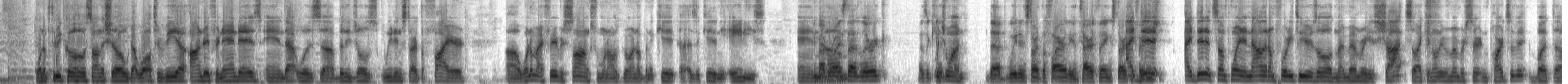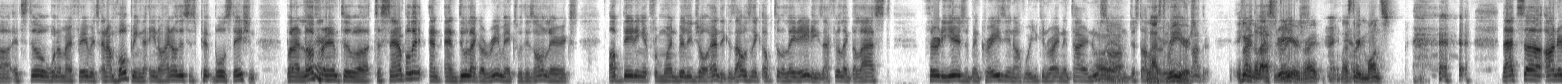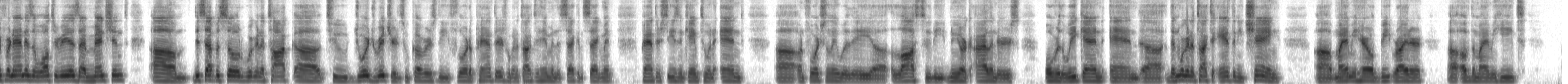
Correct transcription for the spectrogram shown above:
one of three co-hosts on the show. We got Walter Villa, Andre Fernandez, and that was uh, Billy Joel's "We Didn't Start the Fire." Uh, one of my favorite songs from when I was growing up in a kid, uh, as a kid in the '80s. And You memorized um, that lyric as a kid? Which one? That we didn't start the fire, the entire thing, start to I finish. did it. I did at some point, and now that I'm 42 years old, my memory is shot, so I can only remember certain parts of it. But uh, it's still one of my favorites, and I'm hoping that you know I know this is Pitbull Station, but I'd love for him to uh, to sample it and and do like a remix with his own lyrics, updating it from when Billy Joel ended, because that was like up to the late 80s. I feel like the last 30 years have been crazy enough where you can write an entire new Oh, yeah. song just off of Last three years. Even Right, the last three years, right? Right, last yeah. three months. That's uh, Andre Fernandez and Walter as I mentioned. Um, this episode, we're going to talk uh, to George Richards, who covers the Florida Panthers. We're going to talk to him in the second segment. Panther season came to an end, uh, unfortunately, with a uh, loss to the New York Islanders over the weekend. And uh, then we're going to talk to Anthony Chiang, uh, Miami Herald beat writer of the Miami Heat.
